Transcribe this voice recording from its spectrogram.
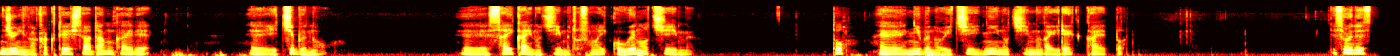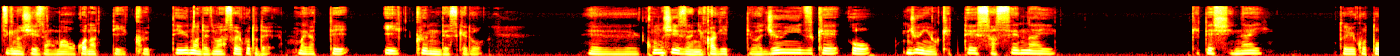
順位が確定した段階で、えー、1部の、えー最下位のチームとその1個上のチームと、え2部の1位、2位のチームが入れ替えと。で、それで次のシーズンをまあ行っていくっていうので、まあそういうことで、まあ、やっていくんですけど、えー今シーズンに限っては順位付けを、順位を決定させない、決定しないということ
